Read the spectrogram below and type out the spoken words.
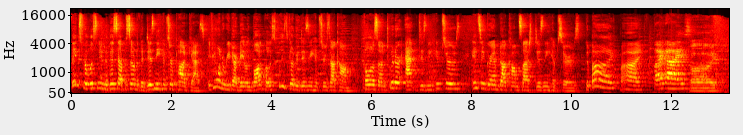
Thanks for listening to this episode of the Disney Hipster Podcast. If you want to read our daily blog posts, please go to DisneyHipsters.com. Follow us on Twitter at Disney Hipsters, Instagram.com slash DisneyHipsters. Goodbye. Bye. Bye guys. Bye.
